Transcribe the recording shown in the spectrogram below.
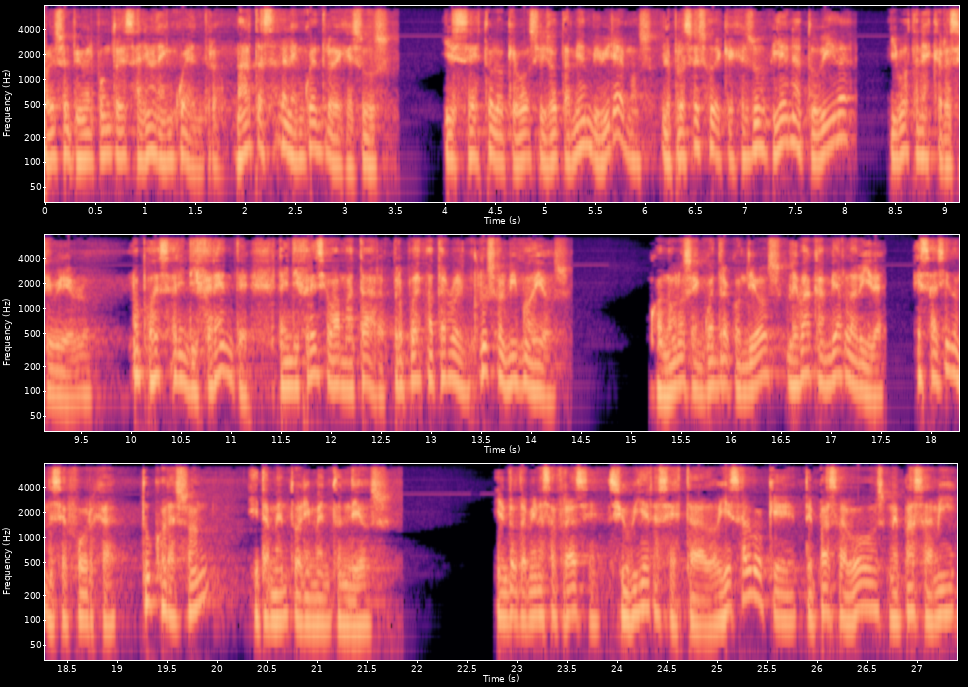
Por eso el primer punto es salir al encuentro. Marta sale al encuentro de Jesús. Y es esto lo que vos y yo también viviremos. El proceso de que Jesús viene a tu vida y vos tenés que recibirlo. No podés ser indiferente. La indiferencia va a matar, pero podés matarlo incluso el mismo Dios. Cuando uno se encuentra con Dios, le va a cambiar la vida. Es allí donde se forja tu corazón y también tu alimento en Dios. Y entra también esa frase, si hubieras estado. Y es algo que te pasa a vos, me pasa a mí,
